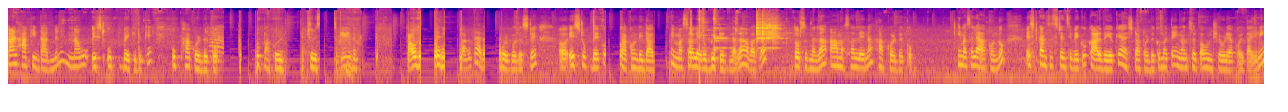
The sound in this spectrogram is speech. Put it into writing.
ಕಾಳು ಹಾಕಿದ್ದಾದ್ಮೇಲೆ ನಾವು ಎಷ್ಟು ಉಪ್ಪು ಬೇಕಿದಕ್ಕೆ ಉಪ್ಪು ಹಾಕ್ಕೊಳ್ಬೇಕು ಉಪ್ಪು ಹಾಕ್ಕೊಳ್ ಆ್ಯಕ್ಚುಲಿ ಇದಕ್ಕೆ ಯಾವುದು ಆಗುತ್ತೆ ಹಾಕ್ಕೊಳ್ಬೋದು ಅಷ್ಟೇ. ಎಷ್ಟು ಉಪ್ಪು ಬೇಕು ಹಾಕ್ಕೊಂಡಿದ್ದಾದ್ಮೇಲೆ ಮಸಾಲೆ ರುಬ್ಬಿಟ್ಟಿದ್ನಲ್ಲ ಆವಾಗಲೇ ತೋರಿಸಿದ್ನಲ್ಲ, ಆ ಮಸಾಲೆನ ಹಾಕ್ಕೊಳ್ಬೇಕು ಈ ಮಸಾಲೆ ಹಾಕ್ಕೊಂಡು ಎಷ್ಟು ಕನ್ಸಿಸ್ಟೆನ್ಸಿ ಬೇಕು, ಕಾಳು ಬೇಯೋಕ್ಕೆ ಅಷ್ಟು ಹಾಕ್ಕೊಳ್ಬೇಕು ಮತ್ತು ಇನ್ನೊಂದು ಸ್ವಲ್ಪ ಹುಣಸೆ ಹುಳಿ ಹಾಕ್ಕೊಳ್ತಾ ಇದ್ದೀನಿ.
